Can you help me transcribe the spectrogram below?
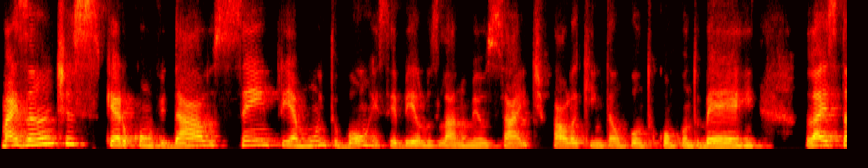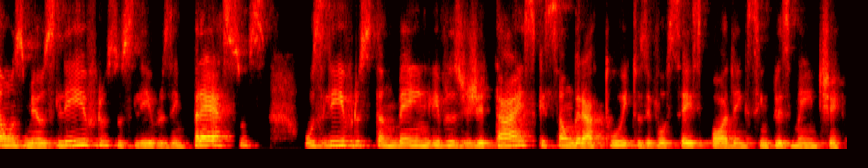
Mas antes, quero convidá-los, sempre é muito bom recebê-los lá no meu site, paulaquintão.com.br. Lá estão os meus livros, os livros impressos, os livros também, livros digitais, que são gratuitos e vocês podem simplesmente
